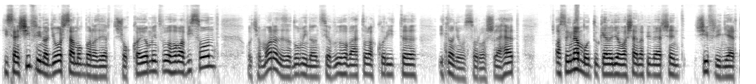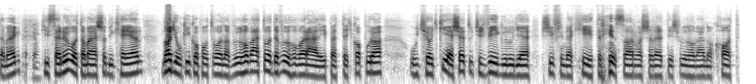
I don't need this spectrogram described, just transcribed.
hiszen Sifrin a gyors számokban azért sokkal jobb, mint Völhova, viszont hogyha marad ez a dominancia Völhovától, akkor itt, uh, itt nagyon szoros lehet. Azt még nem mondtuk el, hogy a vasárnapi versenyt Sifrin nyerte meg, hiszen ő volt a második helyen, nagyon kikapott volna Völhovától, de Völhova rálépett egy kapura, úgyhogy kiesett, úgyhogy végül ugye Sifrinek hét rén szarvasa lett, és Völhovának hat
